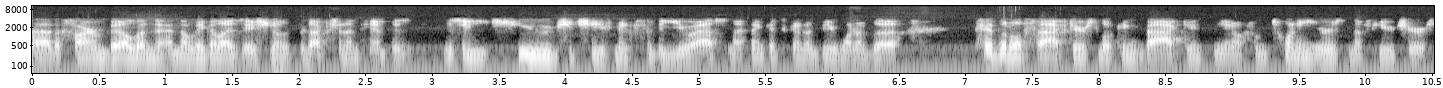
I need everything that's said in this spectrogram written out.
uh, the farm bill and, and, the legalization of the production of hemp is, is a huge achievement for the U.S. And I think it's going to be one of the pivotal factors looking back, you know, from 20 years in the future to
